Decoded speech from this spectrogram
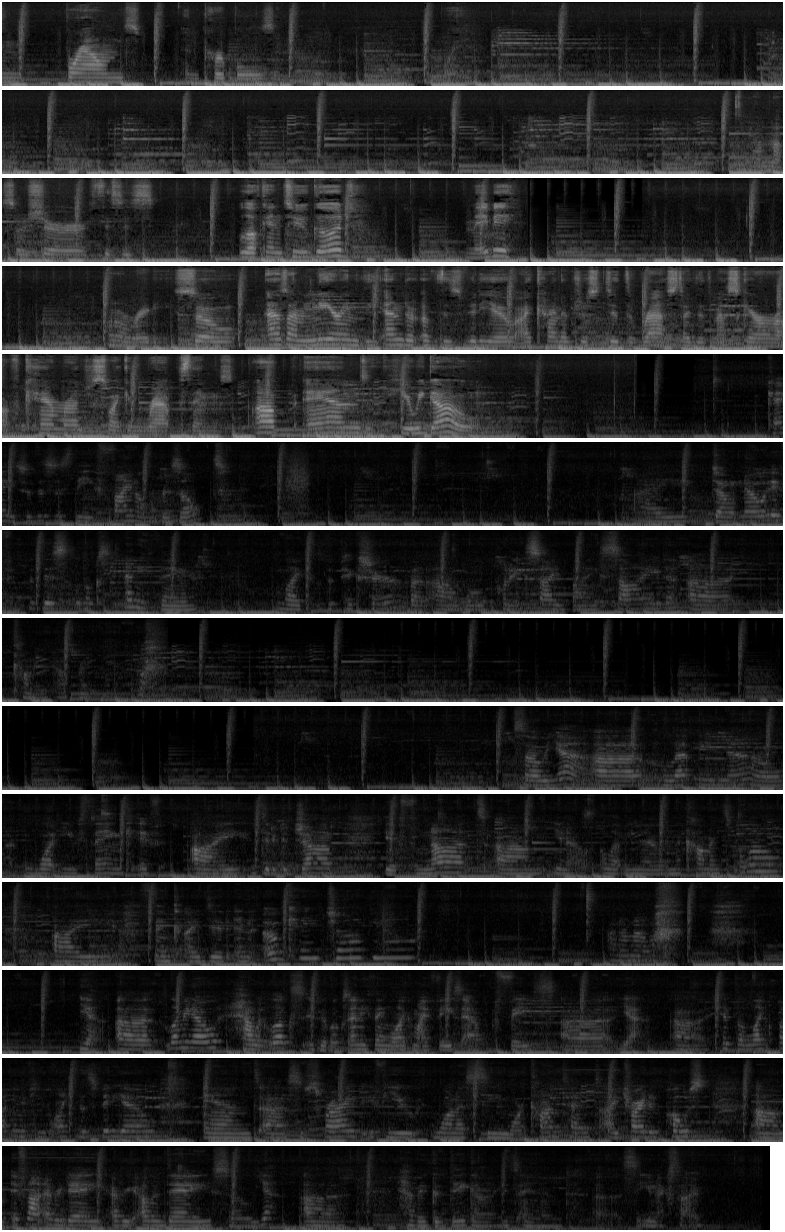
Using browns and purples and oh boy. Yeah, I'm not so sure if this is looking too good. Maybe. So as I'm nearing the end of this video, I kind of just did the rest. I did mascara off camera just so I can wrap things up, and here we go. Okay, so this is the final result. I don't know if this looks anything like the picture, but uh, we'll put it side by side. Uh, coming up right now. so yeah, uh, let me know what you think, if I did a good job. If not, um, you know, let me know in the comments below. I think I did an okay job, you know? yeah, uh, let me know how it looks, if it looks anything like my face app face. Uh, yeah, uh, hit the like button if you like this video, and uh, subscribe if you want to see more content. I try to post, um, if not every day, every other day, so yeah, uh, have a good day guys, and uh, see you next time.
